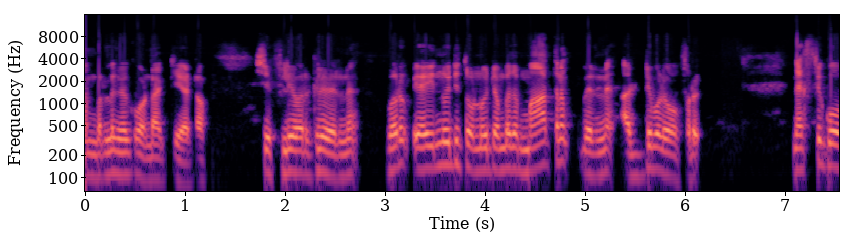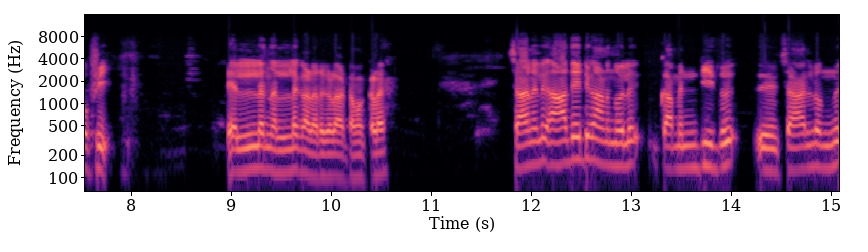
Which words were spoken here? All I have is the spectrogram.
നമ്പറിൽ നിങ്ങൾക്ക് കോൺടാക്ട് ചെയ്യാം കേട്ടോ. ഷിഫ്ലി വർക്കിൽ വരുന്ന വെറും എഴുന്നൂറ്റി തൊണ്ണൂറ്റൊമ്പത് മാത്രം വരുന്ന അടിപൊളി ഓഫർ നെക്സ്റ്റ് കോഫി എല്ലാം നല്ല കളറുകളാട്ടോ മക്കളെ. ചാനൽ ആദ്യമായിട്ട് കാണുന്നവര് കമന്റ് ചെയ്ത് ചാനലൊന്ന്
